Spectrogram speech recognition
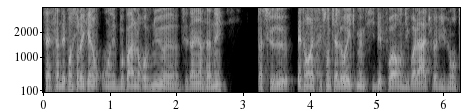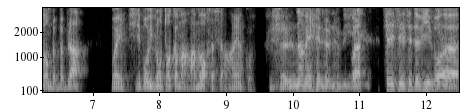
c'est un des points sur lesquels on est pas mal revenu euh, ces dernières années, parce que de, être en restriction calorique, même si des fois on dit voilà, tu vas vivre longtemps, blablabla, oui, si c'est pour vivre longtemps comme un rat mort, ça sert à rien, quoi. non, mais le, but, voilà, c'est de vivre, euh,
